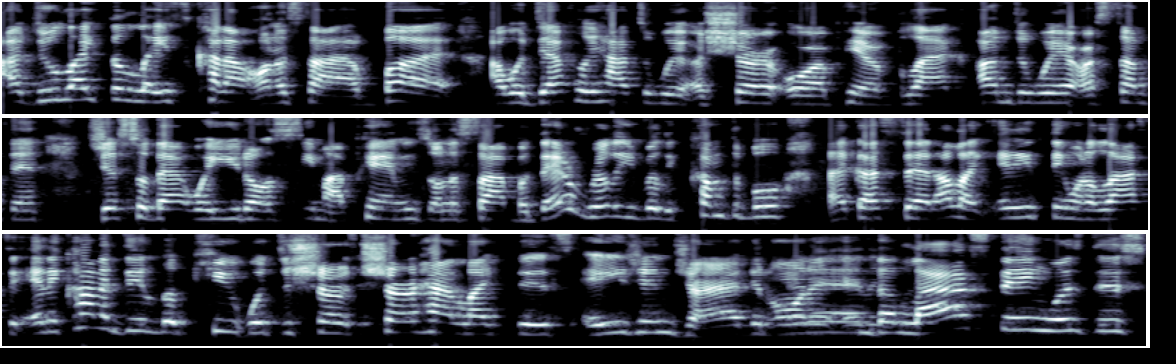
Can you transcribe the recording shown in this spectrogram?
I do like the lace cut out on the side, but I would definitely have to wear a shirt or a pair of black underwear or something just so that way you don't see my panties on the side. But they're really, really comfortable. Like I said, I like anything with elastic. And it kind of did look cute with the shirt. The shirt had like this Asian dragon on it. And the last thing was this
